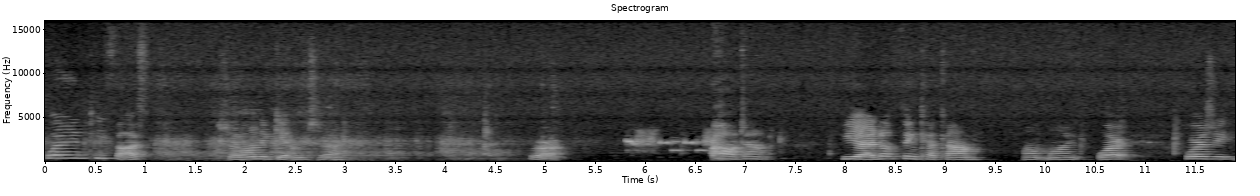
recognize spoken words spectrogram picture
25, so I want to get onto there. Right. Oh, damn. Yeah, I don't think I can. Aren't mine. Where, where is he?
